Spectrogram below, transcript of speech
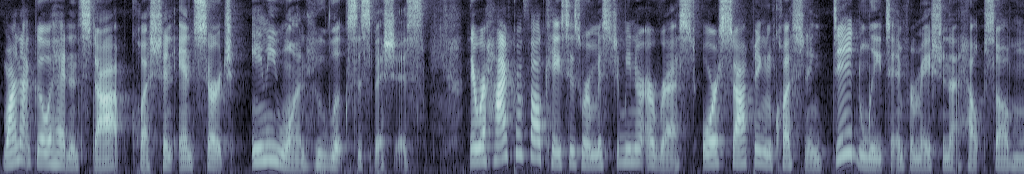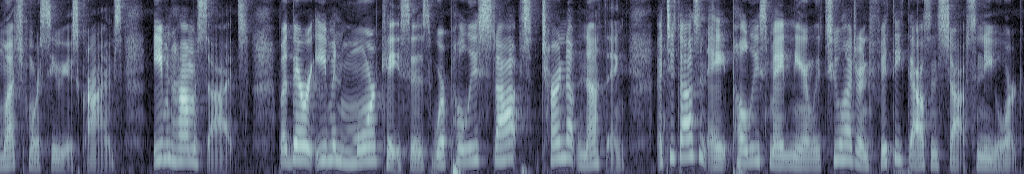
Why not go ahead and stop, question, and search anyone who looks suspicious? There were high profile cases where misdemeanor arrest or stopping and questioning did lead to information that helped solve much more serious crimes, even homicides. But there were even more cases where police stops turned up nothing. In 2008, police made nearly 250,000 stops in New York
